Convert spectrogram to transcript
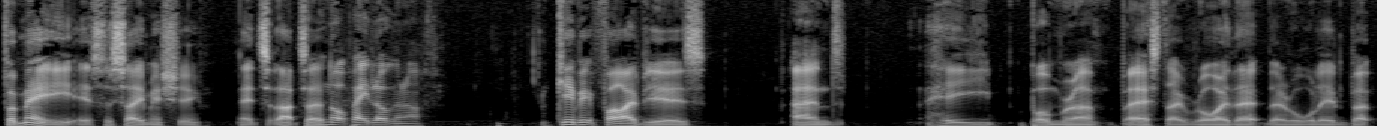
for me, it's the same issue. It's that's a Not paid long enough. give it five years, and he, Bumrah, Bairstow, Roy, they're, they're all in. But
